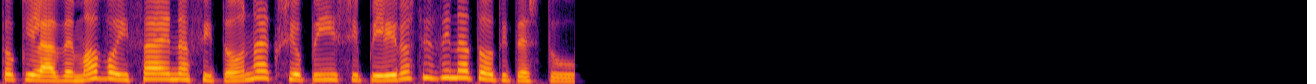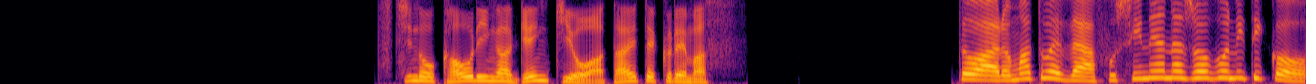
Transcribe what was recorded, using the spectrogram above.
Το κλάδεμα βοηθά ένα φυτό να αξιοποιήσει πλήρως τις δυνατότητες του. 土の香りが元気を与えてくれます。 Το άρωμα του εδάφους είναι αναζωογονητικό.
